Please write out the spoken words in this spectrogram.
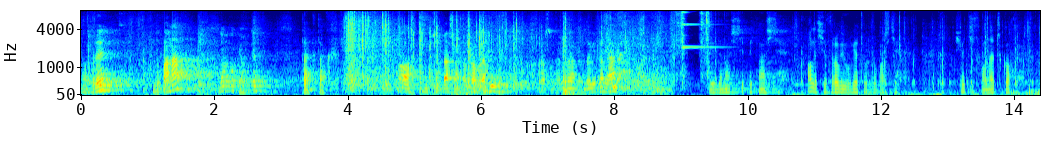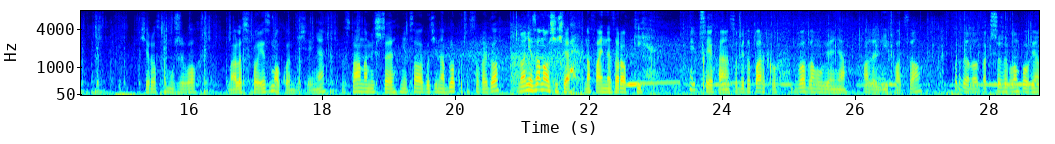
Dobry. Do pana? No, popiątkę. Tak, tak. O, przepraszam za problem. Proszę bardzo. Do widzenia. 11.15. Ale się zrobił wieczór, zobaczcie. Świeci słoneczko. Się rozchmurzyło. No ale swoje zmokłem dzisiaj, nie? Została nam jeszcze niecała godzina bloku czasowego. No nie zanosi się na fajne zarobki. I przyjechałem sobie do parku. Dwa zamówienia, ale lipa, co? Kurde, no tak szczerze wam powiem,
